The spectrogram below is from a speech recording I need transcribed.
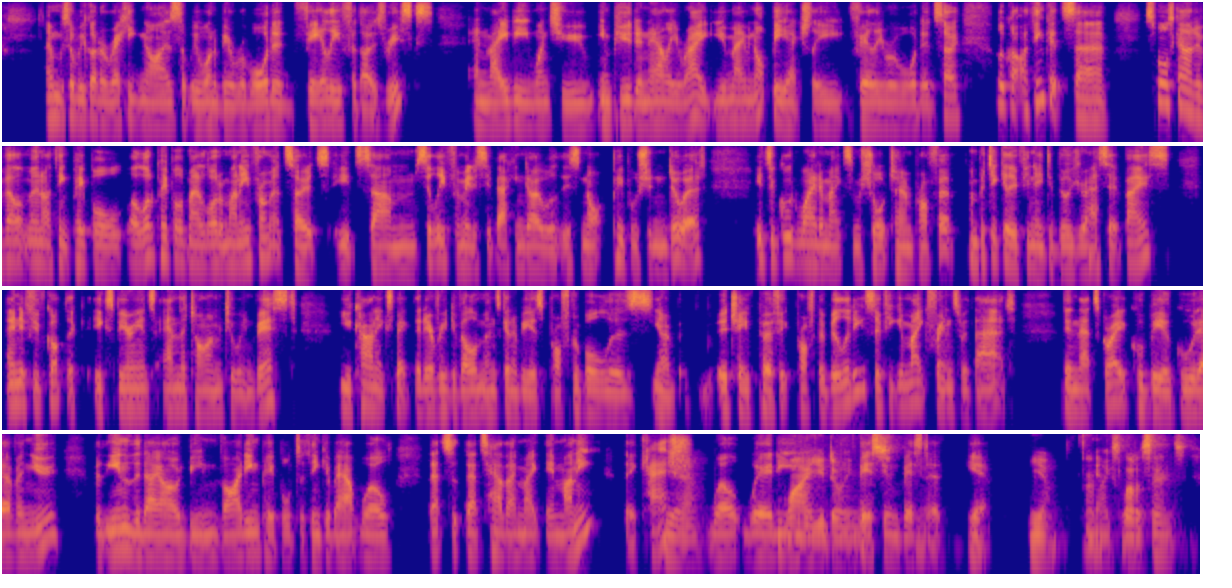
And so we've got to recognize that we want to be rewarded fairly for those risks. And maybe once you impute an hourly rate, you may not be actually fairly rewarded. So, look, I think it's uh, small scale development. I think people, a lot of people have made a lot of money from it. So it's it's um, silly for me to sit back and go, well, it's not. People shouldn't do it. It's a good way to make some short term profit, and particularly if you need to build your asset base. And if you've got the experience and the time to invest, you can't expect that every development is going to be as profitable as, you know, achieve perfect profitability. So if you can make friends with that, then that's great. It could be a good avenue. But at the end of the day, I would be inviting people to think about, well, that's that's how they make their money, their cash. Yeah. Well, where do you why are you doing best to invest yeah. it? Yeah. Yeah. That yeah. makes a lot of sense.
